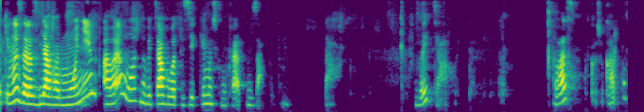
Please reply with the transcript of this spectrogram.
Такі ми зараз для гармонії, але можна витягувати з якимось конкретним запитом. Так, витягуйте. Вас покажу карту.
